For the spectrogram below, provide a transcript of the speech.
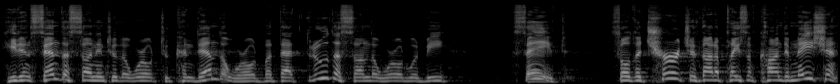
He didn't send the Son into the world to condemn the world, but that through the Son the world would be saved. So the church is not a place of condemnation,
